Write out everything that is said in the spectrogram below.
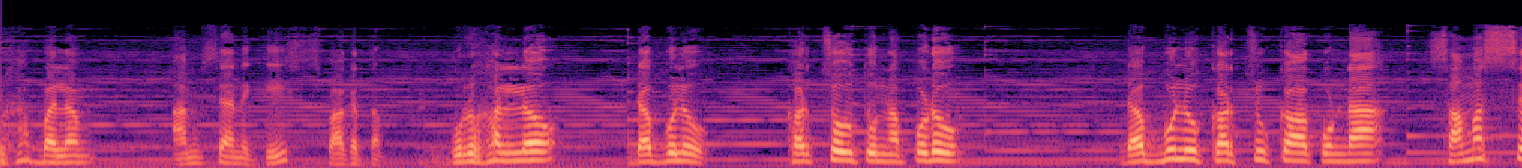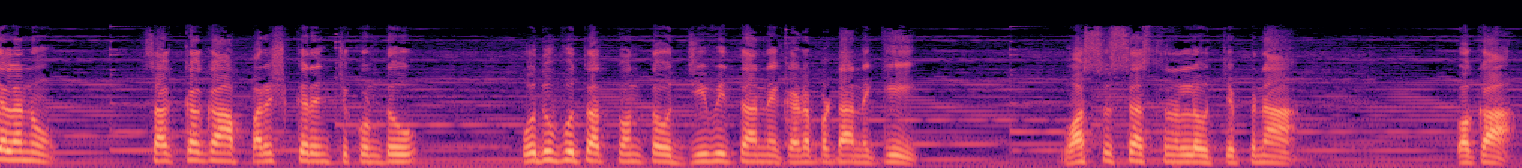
గృహ బలం అంశానికి స్వాగతం. గృహంలో డబ్బులు ఖర్చు అవుతున్నప్పుడు డబ్బులు ఖర్చు కాకుండా సమస్యలను చక్కగా పరిష్కరించుకుంటూ పొదుపు తత్వంతో జీవితాన్ని గడపటానికి వాస్తుశాస్త్రంలో చెప్పిన ఒక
